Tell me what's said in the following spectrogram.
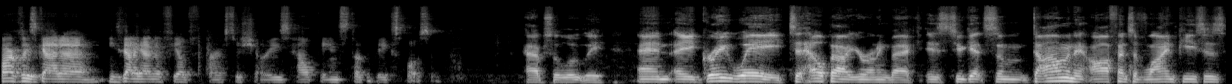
Barkley's got to he's got to get in the field first to show he's healthy and still could be explosive. Absolutely. And a great way to help out your running back is to get some dominant offensive line pieces.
